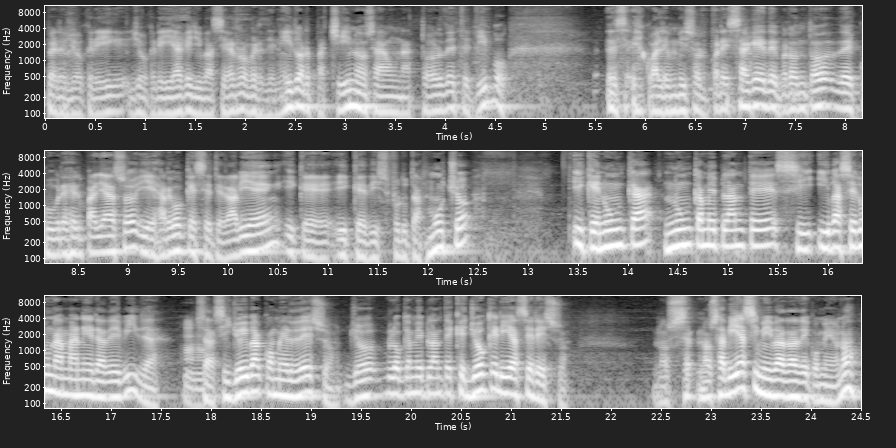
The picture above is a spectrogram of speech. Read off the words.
pero yo creí, yo creía que iba a ser Robert De Niro, Al Pacino, o sea, un actor de este tipo. ¿Cuál es mi sorpresa? Que de pronto descubres el payaso y es algo que se te da bien y que, y que disfrutas mucho y que nunca, nunca me planteé si iba a ser una manera de vida. O sea, si yo iba a comer de eso. Yo lo que me planteé es que yo quería hacer eso. No, sa- no sabía si me iba a dar de comer o no.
